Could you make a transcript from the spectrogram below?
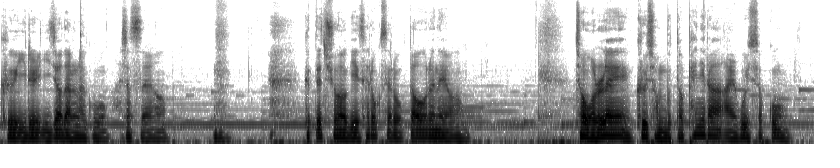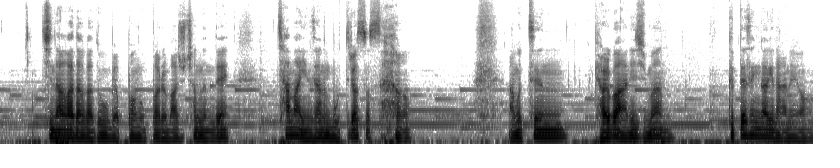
그 일을 잊어달라고 하셨어요. 그때 추억이 새록새록 떠오르네요. 저 원래 그 전부터 팬이라 알고 있었고 지나가다가도 몇 번 오빠를 마주쳤는데 차마 인사는 못 드렸었어요. 아무튼 별거 아니지만 그때 생각이 나네요.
